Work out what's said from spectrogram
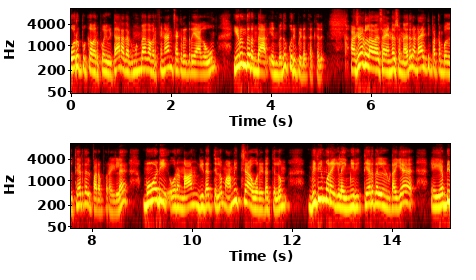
பொறுப்புக்கு அவர் போய்விட்டார். அதற்கு முன்பாக அவர் ஃபினான்ஸ் செக்ரட்டரியாகவும் இருந்திருந்தார் என்பது குறிப்பிடத்தக்கது. அசோக் லவாசா என்ன சொன்னார்? ரெண்டாயிரத்தி பத்தொன்பது தேர்தல் பரப்புரையில் மோடி ஒரு நான்கு இடத்திலும் அமித்ஷா ஒரு இடத்திலும் விதிமுறைகளை மீறி தேர்தலினுடைய எப்படி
